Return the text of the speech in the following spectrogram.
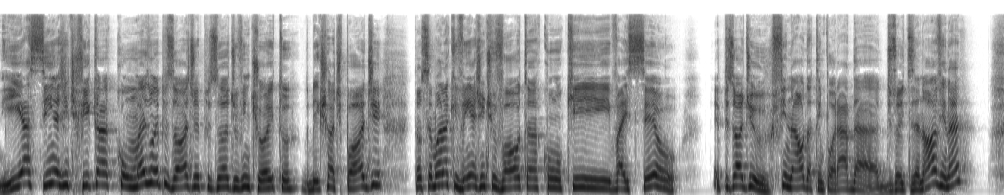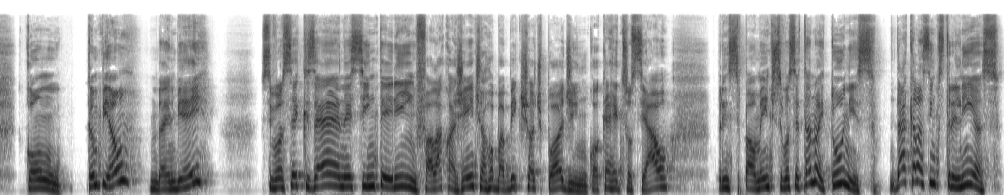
E assim a gente fica com mais um episódio, episódio 28 do Big Shot Pod. Então semana que vem a gente volta com o que vai ser o episódio final da temporada 18-19, né? Com o campeão da NBA. Se você quiser nesse inteirinho falar com a gente, arroba Big Shot Pod em qualquer rede social, principalmente se você tá no iTunes, dá aquelas cinco estrelinhas,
